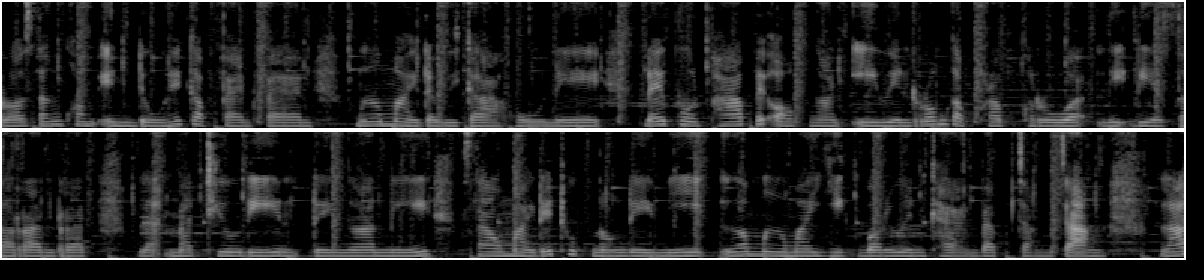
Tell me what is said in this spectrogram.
รัลสร้างความเอ็นดูให้กับแฟนๆเมื่อใหม่เดวิกาโฮเน่ได้โพสต์ภาพไปออกงานอีเวนต์ร่วมกับครอบครัวลิเดียสรันรัตและแมทธิวดีนโดยงานนี้สาวใหม่ได้ถูกน้องเดมี่เอื้อมมือมาหยิกบริเวณแขนแบบจังๆ ล่า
